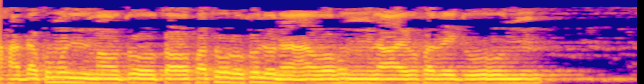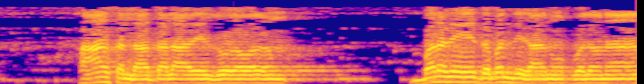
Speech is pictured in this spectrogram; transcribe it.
أحدكم الموت طوفت رسلنا وهم لا يفرجون خاص اللہ تعالی زور ورم برد دبندگان اخبلنا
